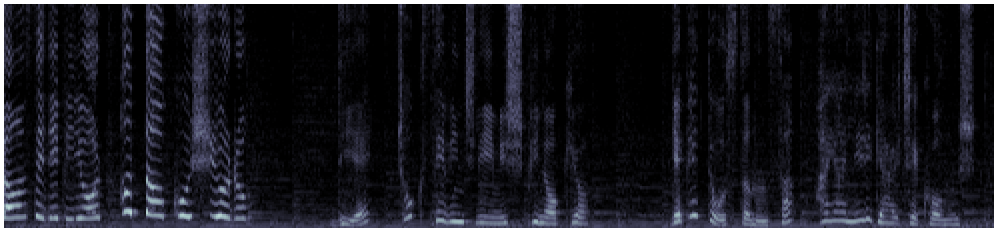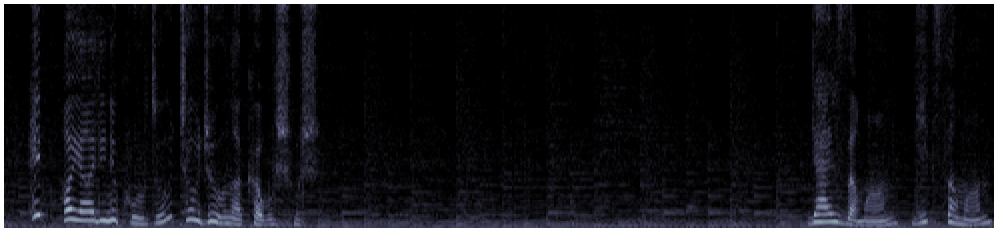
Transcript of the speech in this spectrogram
Dans edebiliyor, hatta koşuyorum. Diye çok sevinçliymiş Pinokyo. Gepetto ustanınsa hayalleri gerçek olmuş. Hep hayalini kurduğu çocuğuna kavuşmuş. Gel zaman, git zaman,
